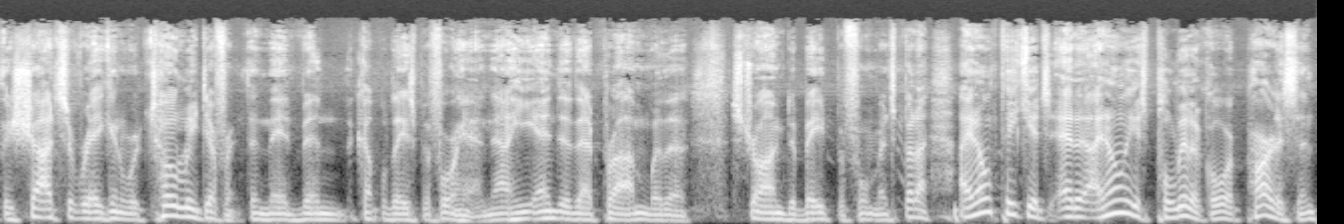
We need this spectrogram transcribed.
the shots of Reagan were totally different than they had been a couple days beforehand. Now he ended that problem with a strong debate performance, but I, I don't think it's I don't think it's political or partisan,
